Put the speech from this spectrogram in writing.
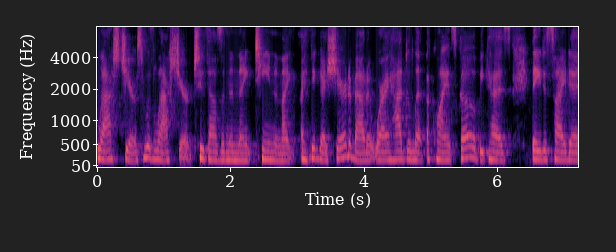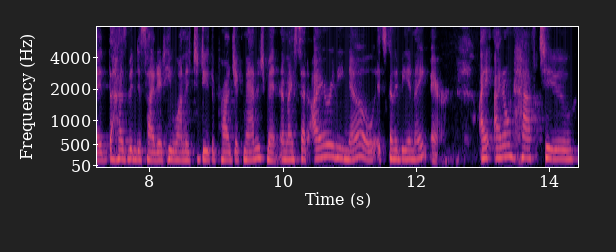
last year. It was last year, 2019. And I, I think I shared about it where I had to let the clients go because they decided, the husband decided he wanted to do the project management. And I said, I already know it's going to be a nightmare. I, I don't have to,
